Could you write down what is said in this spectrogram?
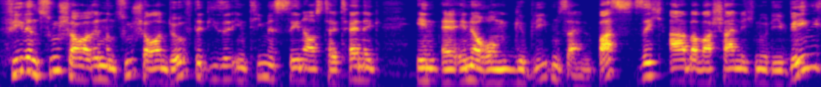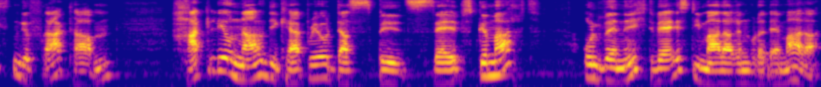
Vielen Zuschauerinnen und Zuschauern dürfte diese intime Szene aus Titanic in Erinnerung geblieben sein. Was sich aber wahrscheinlich nur die wenigsten gefragt haben, hat Leonardo DiCaprio das Bild selbst gemacht? Und wenn nicht, wer ist die Malerin oder der Maler?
